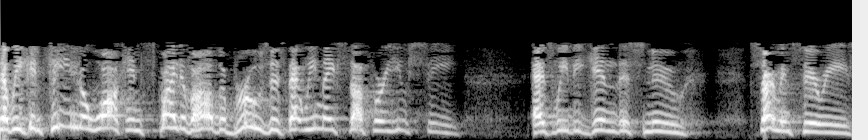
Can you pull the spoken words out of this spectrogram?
that we continue to walk in spite of all the bruises that we may suffer. You see, as we begin this new sermon series,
